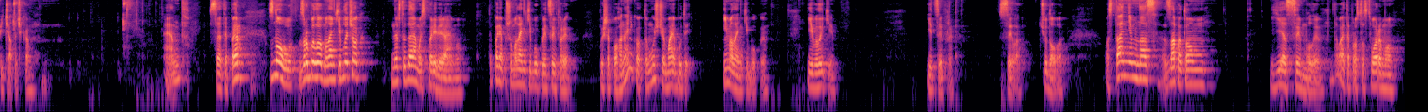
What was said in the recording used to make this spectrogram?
Печаточка. And. Все тепер. Знову зробили маленький блочок. Не встидаємось, перевіряємо. Тепер я пишу маленькі букви і цифри. Пише поганенько, тому що має бути і маленькі букви, і великі, і цифри. Сила. Чудово. Останнім у нас запитом є символи. Давайте просто створимо.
